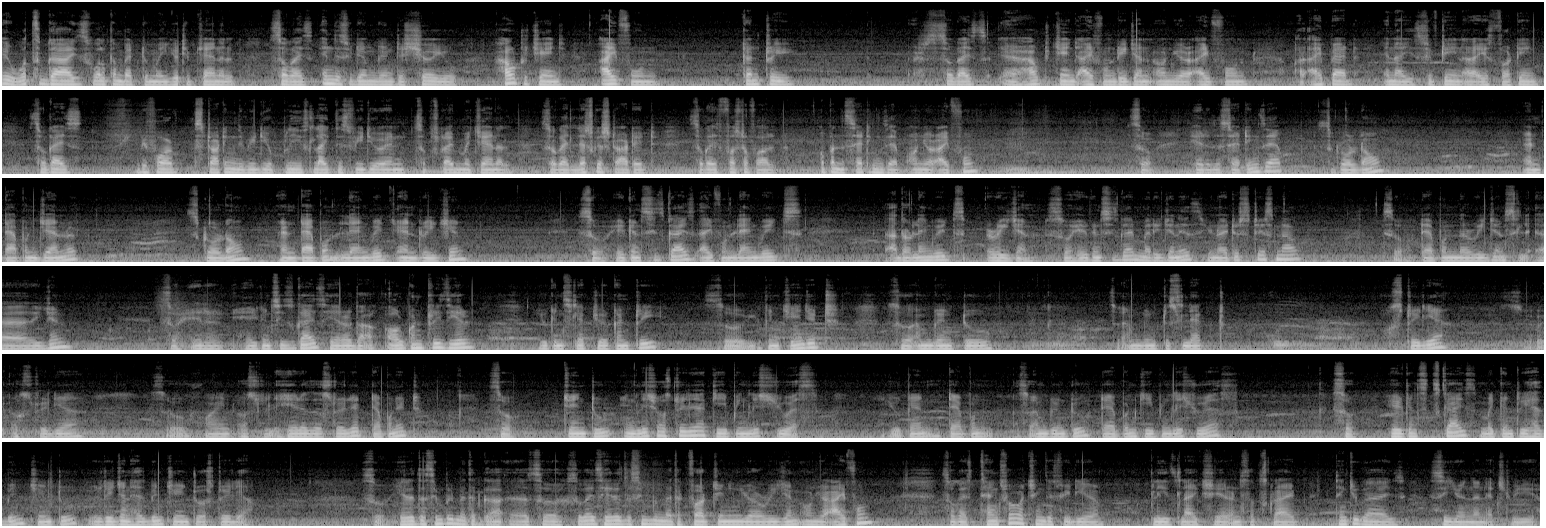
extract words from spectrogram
hey what's up guys? Welcome back to my youtube channel. So guys in this video i'm going to show you how to change iphone country. So guys uh, how to change iphone region on your iphone or ipad in ios 15 or ios 14 so guys before starting the video please like this video and subscribe my channel. So guys let's get started. So guys first of all open the settings app on your iphone. So here is the settings app. Scroll down and tap on general scroll down and tap on language and region. So here you can see guys iphone language other language region. So here you can see guys my region is united states now. So tap on the region uh, region. So here here you can see guys here are the all countries here. You can select your country. So you can change it. So i'm going to so i'm going to select australia. So australia. So find australia. Here is australia. Tap on it. So change to english australia. Keep english us you can tap on so i'm going to tap on keep english us so here you can see guys my country has been changed to region has been changed to australia. So here is the simple method uh, so so guys here is the simple method for changing your region on your iphone. So guys thanks for watching this video please like share and subscribe. Thank you guys. See you in the next video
